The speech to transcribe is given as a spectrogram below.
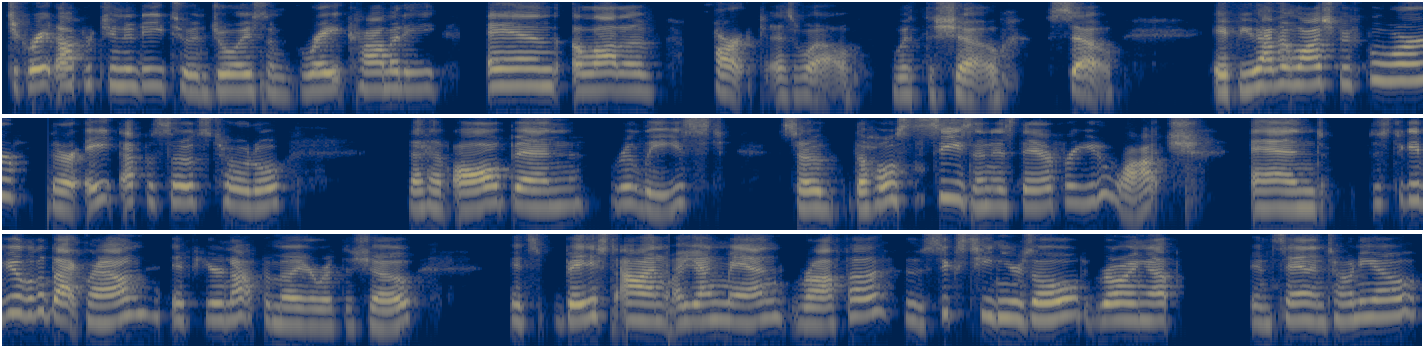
it's a great opportunity to enjoy some great comedy and a lot of heart as well with the show. So if you haven't watched before, there are eight episodes total that have all been released. So the whole season is there for you to watch. And just to give you a little background, if you're not familiar with the show, it's based on a young man, Rafa, who's 16 years old, growing up in San Antonio,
